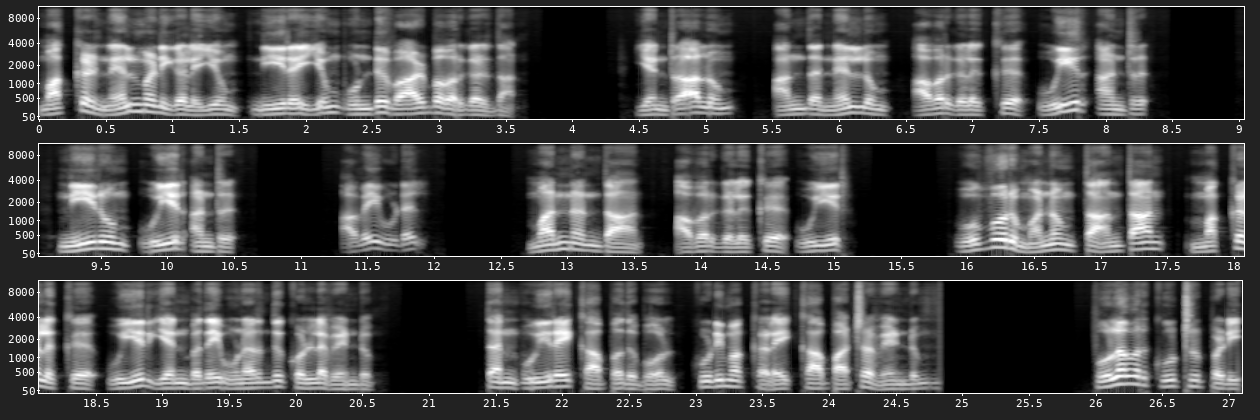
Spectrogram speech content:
மக்கள் நெல்மணிகளையும் நீரையும் உண்டு வாழ்பவர்கள்தான். என்றாலும் அந்த நெல்லும் அவர்களுக்கு உயிர் அன்று நீரும் உயிர் அன்று. அவை உடல் மன்னன்தான் அவர்களுக்கு உயிர். ஒவ்வொரு மண்ணும் தான் தான் மக்களுக்கு உயிர் என்பதை உணர்ந்து கொள்ள வேண்டும். தன் உயிரை காப்பது போல் குடிமக்களை காப்பாற்ற வேண்டும். புலவர் கூற்றுப்படி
